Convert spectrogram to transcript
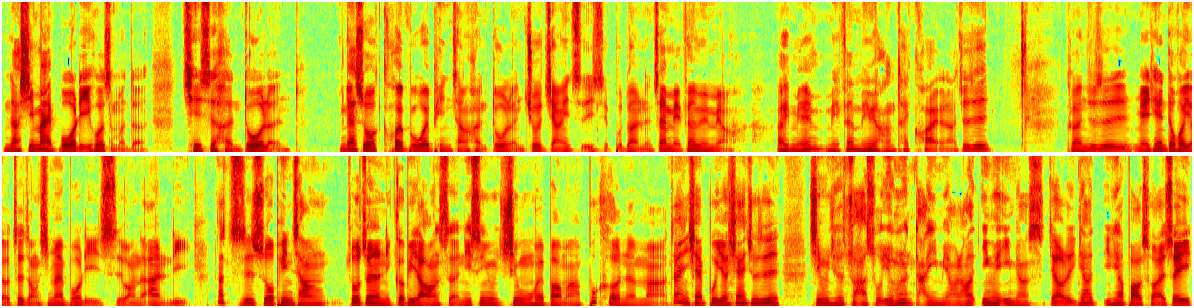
你知道心脉剥离或什么的，其实很多人。应该说，会不会平常很多人就这样一直一直不断的在每分每秒，哎，每每分每秒好像太快了啦，就是可能就是每天都会有这种心脉剥离死亡的案例。那只是说，平常说真的，你隔壁老王死了，你是因为新闻会报吗？不可能嘛。但你现在不一样，现在就是新闻就是抓说有没有人打疫苗，然后因为疫苗死掉了，一定要一定要报出来。所以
